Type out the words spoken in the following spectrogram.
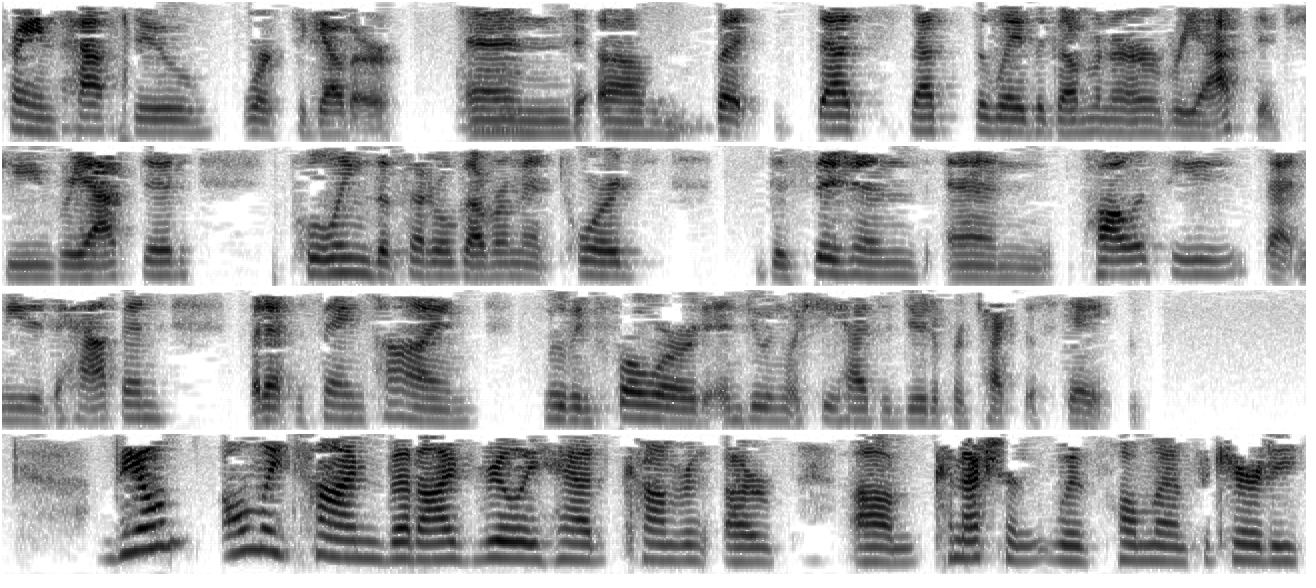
trains have to work together. Mm-hmm. And, um, but that's, that's the way the governor reacted. She reacted pulling the federal government towards decisions and policies that needed to happen, but at the same time, moving forward and doing what she had to do to protect the state. The only time that I've really had conver- or um, connection with Homeland Security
